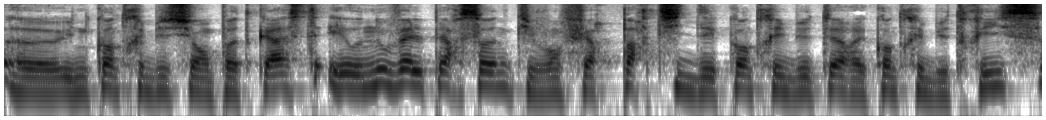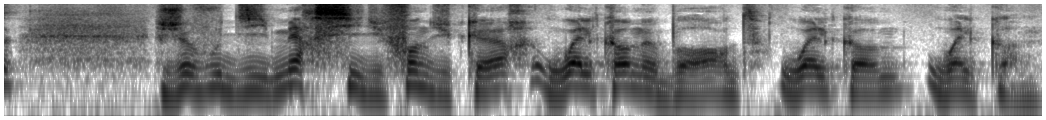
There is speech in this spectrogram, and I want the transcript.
euh, une contribution au podcast et aux nouvelles personnes qui vont faire partie des contributeurs et contributrices. Je vous dis merci du fond du cœur. Welcome aboard. Welcome, welcome.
